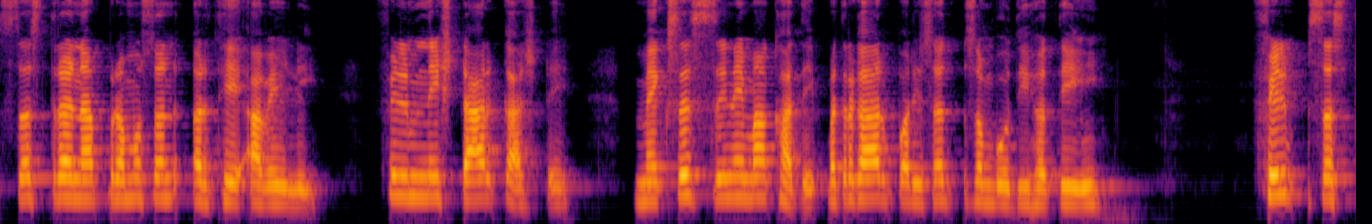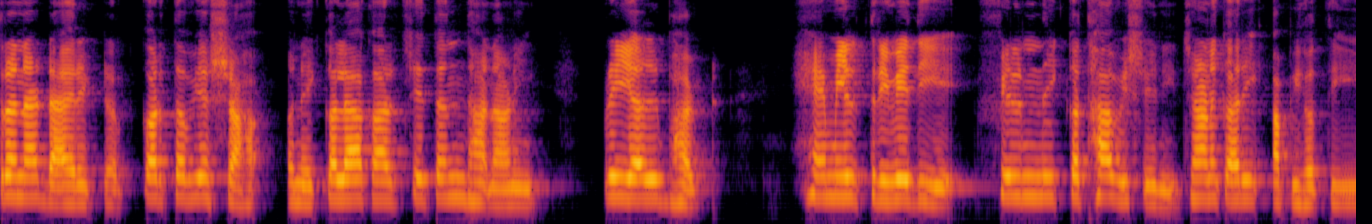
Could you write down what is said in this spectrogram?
શસ્ત્રના પ્રમોશન અર્થે આવેલી ફિલ્મની સ્ટાર કાસ્ટે મેક્સેસ સિનેમા ખાતે પત્રકાર પરિષદ સંબોધી હતી. ફિલ્મ શસ્ત્રના ડાયરેક્ટર કર્તવ્ય શાહ અને કલાકાર ચેતન ધાનાણી, પ્રિયલ ભટ્ટ, હેમિલ ત્રિવેદીએ ફિલ્મની કથા વિશેની જાણકારી આપી હતી.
